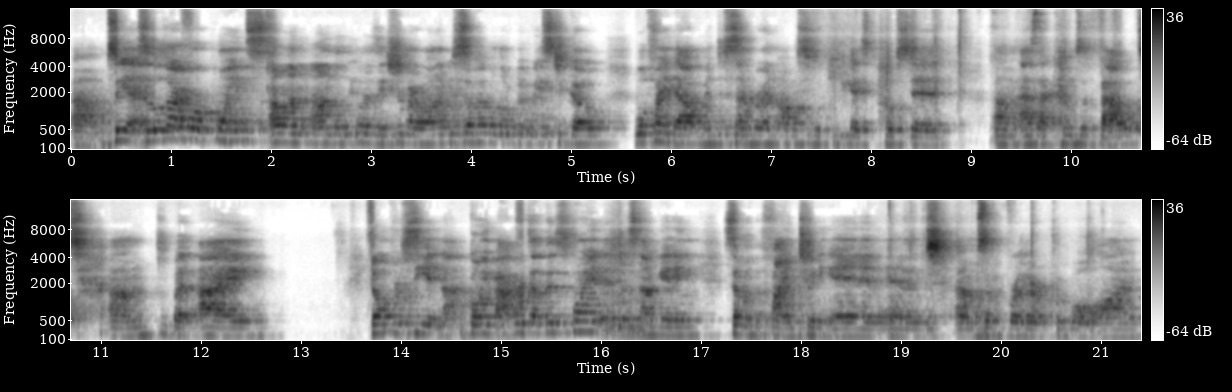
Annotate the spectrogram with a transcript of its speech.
Um, so yeah, so those are our four points on on the legalization of marijuana. We still have a little bit ways to go. We'll find out mid December, and obviously we'll keep you guys posted um, as that comes about. Um, but I don't foresee it not going backwards at this point. It's just now getting some of the fine tuning in and, and um, some further approval on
